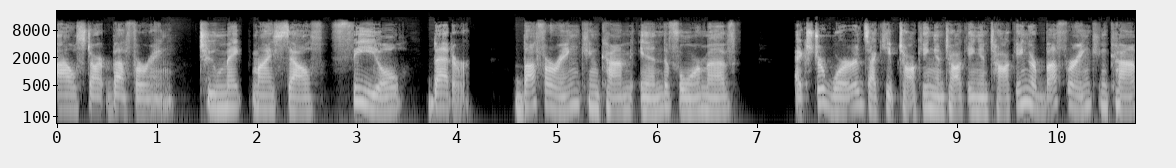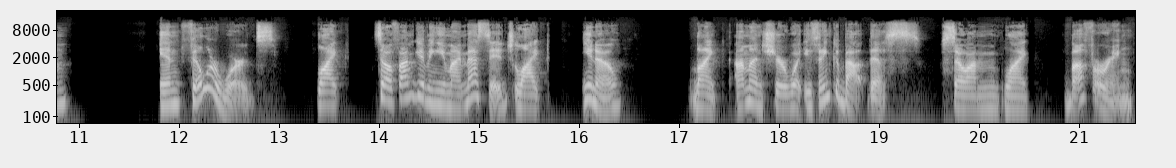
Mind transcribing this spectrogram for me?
I'll start buffering to make myself feel better. Buffering can come in the form of extra words. I keep talking and talking and talking, or buffering can come in filler words. Like, so if I'm giving you my message, like, you know, like, I'm unsure what you think about this. So I'm like buffering,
